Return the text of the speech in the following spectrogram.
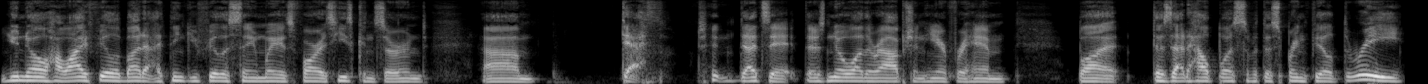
you know how i feel about it. I think you feel the same way as far as he's concerned. Um death. That's it. There's no other option here for him. But does that help us with the springfield 3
